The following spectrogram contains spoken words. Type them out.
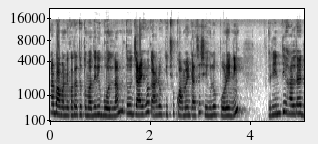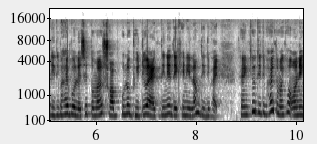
আর বাবানের কথা তো তোমাদেরই বললাম। তো যাই হোক, আরও কিছু কমেন্ট আছে, সেগুলো পড়ে নিই। রিন্তি হালদার দিদিভাই বলেছে, তোমার সবগুলো ভিডিও একদিনে দেখে নিলাম দিদিভাই। থ্যাংক ইউ দিদিভাই, তোমাকে অনেক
